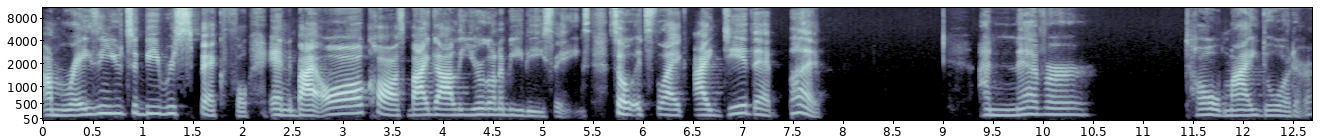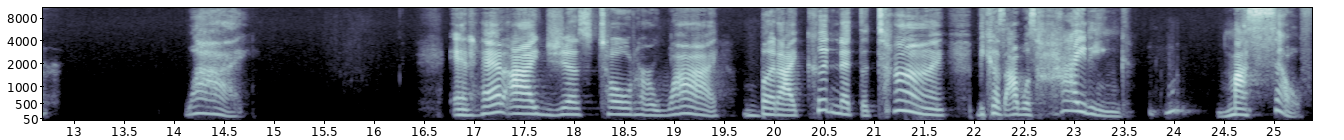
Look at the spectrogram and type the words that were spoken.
I'm raising you to be respectful. And by all costs, by golly, you're going to be these things. So it's like I did that, but I never told my daughter why. And had I just told her why, but I couldn't at the time because I was hiding Mhm. myself.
